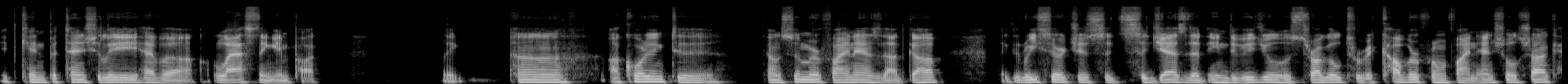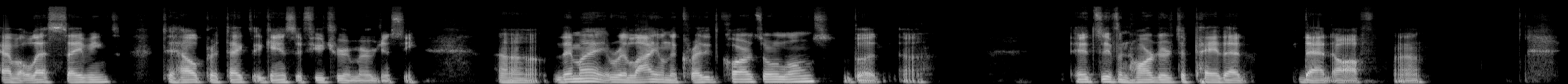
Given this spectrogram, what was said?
It can potentially have a lasting impact. Like uh, according to consumerfinance.gov, like researchers suggest that individuals who struggle to recover from financial shock have a less savings to help protect against a future emergency. Uh, they might rely on the credit cards or loans, but uh, it's even harder to pay that that off. Uh,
